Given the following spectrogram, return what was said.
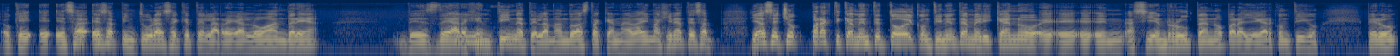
Ok, e, esa, esa pintura sé que te la regaló Andrea desde Argentina, te la mandó hasta Canadá. Imagínate esa, ya has hecho prácticamente todo el continente americano eh, así en ruta, ¿no? Para llegar contigo pero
